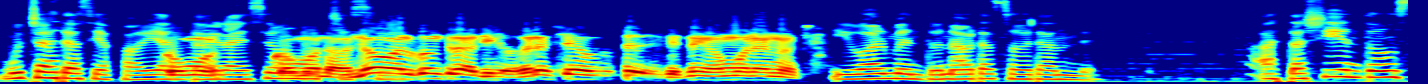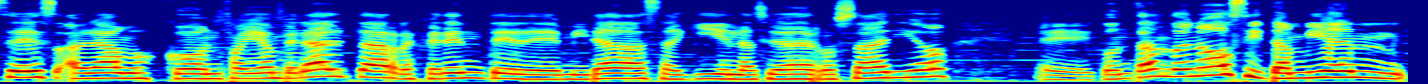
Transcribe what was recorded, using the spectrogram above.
Muchas gracias Fabián, te agradecemos ¿cómo no? No, al contrario, gracias a ustedes, que tengan buena noche. Igualmente, un abrazo grande. Hasta allí entonces hablábamos con Fabián Peralta, referente de Miradas aquí en la ciudad de Rosario, eh, contándonos y también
